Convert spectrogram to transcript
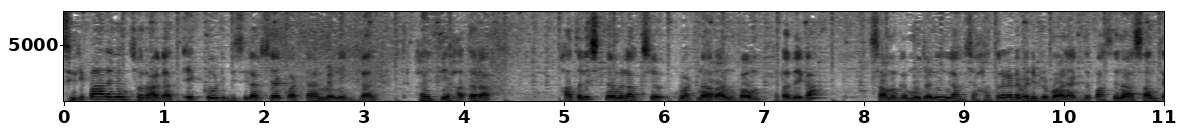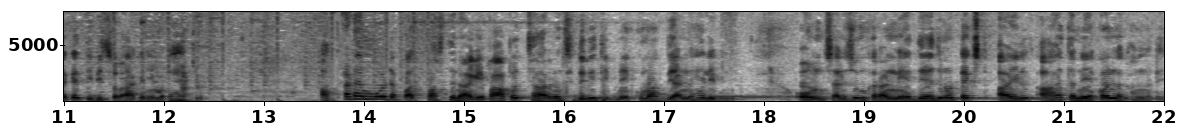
සිරිපාලගෙන් සොරාගත් එක් කෝටි 20 ලක්ෂයක් වටා මැණික් ගල් 604ක් 49 ලක්ෂ වටනා රන් පවුම් 62ක් සමග මුදලින් ලක්ෂ 4කට වැඩි ප්‍රමාණයක්ද පස් දෙනා සන්තකයේ තිබි සොයා ගැනීමට හැකිය. අත් අඩංගුවට පත් පස් දෙනාගේ පාපොච්චාරණ සිදු වී තිබුණේ කුමක්ද යන්න හෙළිවිණි. ඔවුන් සැලසුම් කරන්නේ දේදුණු ටෙක්ස්ට් අයිල් ආයතනය කොල්ල කන්නටය.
